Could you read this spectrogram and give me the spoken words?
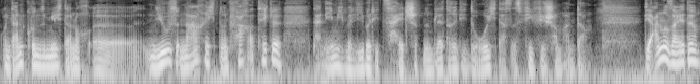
und dann konsumiere ich da noch äh, News und Nachrichten und Fachartikel. Da nehme ich mir lieber die Zeitschriften und blättere die durch. Das ist viel, viel charmanter. Die andere Seite,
